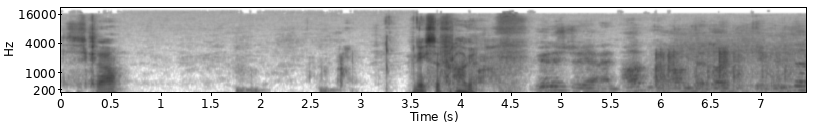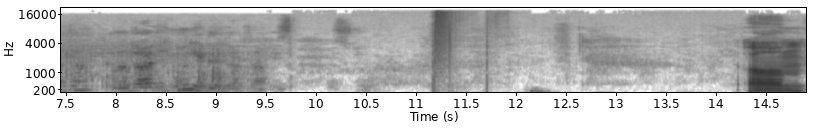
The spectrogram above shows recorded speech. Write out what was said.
Das ist klar. Nächste Frage. Würdest du eher einen Partner haben, der deutlich gebildeter oder deutlich ungebildeter ist als du? Ähm,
